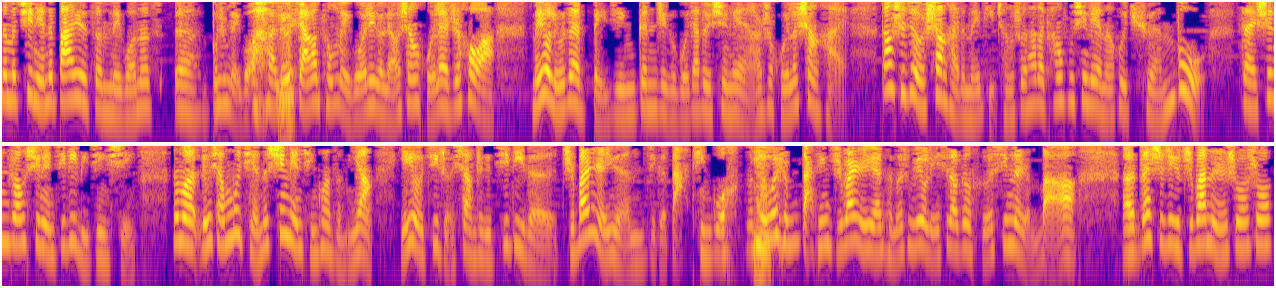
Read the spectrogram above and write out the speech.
那么去年的八月份，美国呢，呃，不是美国，啊，刘翔从美国这个疗伤回来之后啊，没有留在北京跟这个国家队训练，而是回了上海。当时就有上海的媒体称说，他的康复训练呢会全部在深庄训练基地里进行。那么刘翔目前的训练情况怎么样？也有记者向这个基地的值班人员这个打听过。那为什么打听值班人员？可能是没有联系到更核心的人吧啊，呃，但是这个值班的人说说。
